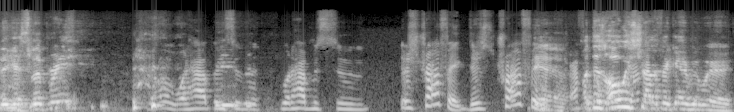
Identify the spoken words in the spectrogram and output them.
They get slippery. No, what happens to the? What happens to? There's traffic. There's traffic. Yeah, Traffic but there's always stop. traffic everywhere.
